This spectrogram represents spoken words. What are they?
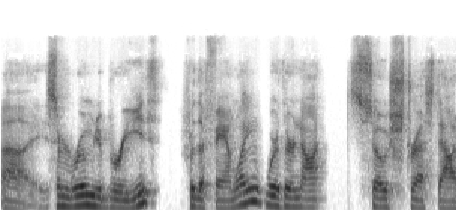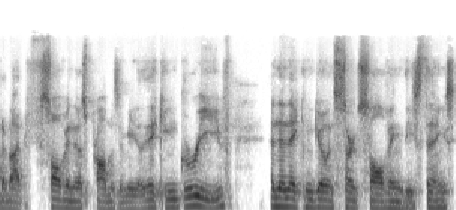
uh, some room to breathe for the family where they're not so stressed out about solving those problems immediately. They can grieve and then they can go and start solving these things.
